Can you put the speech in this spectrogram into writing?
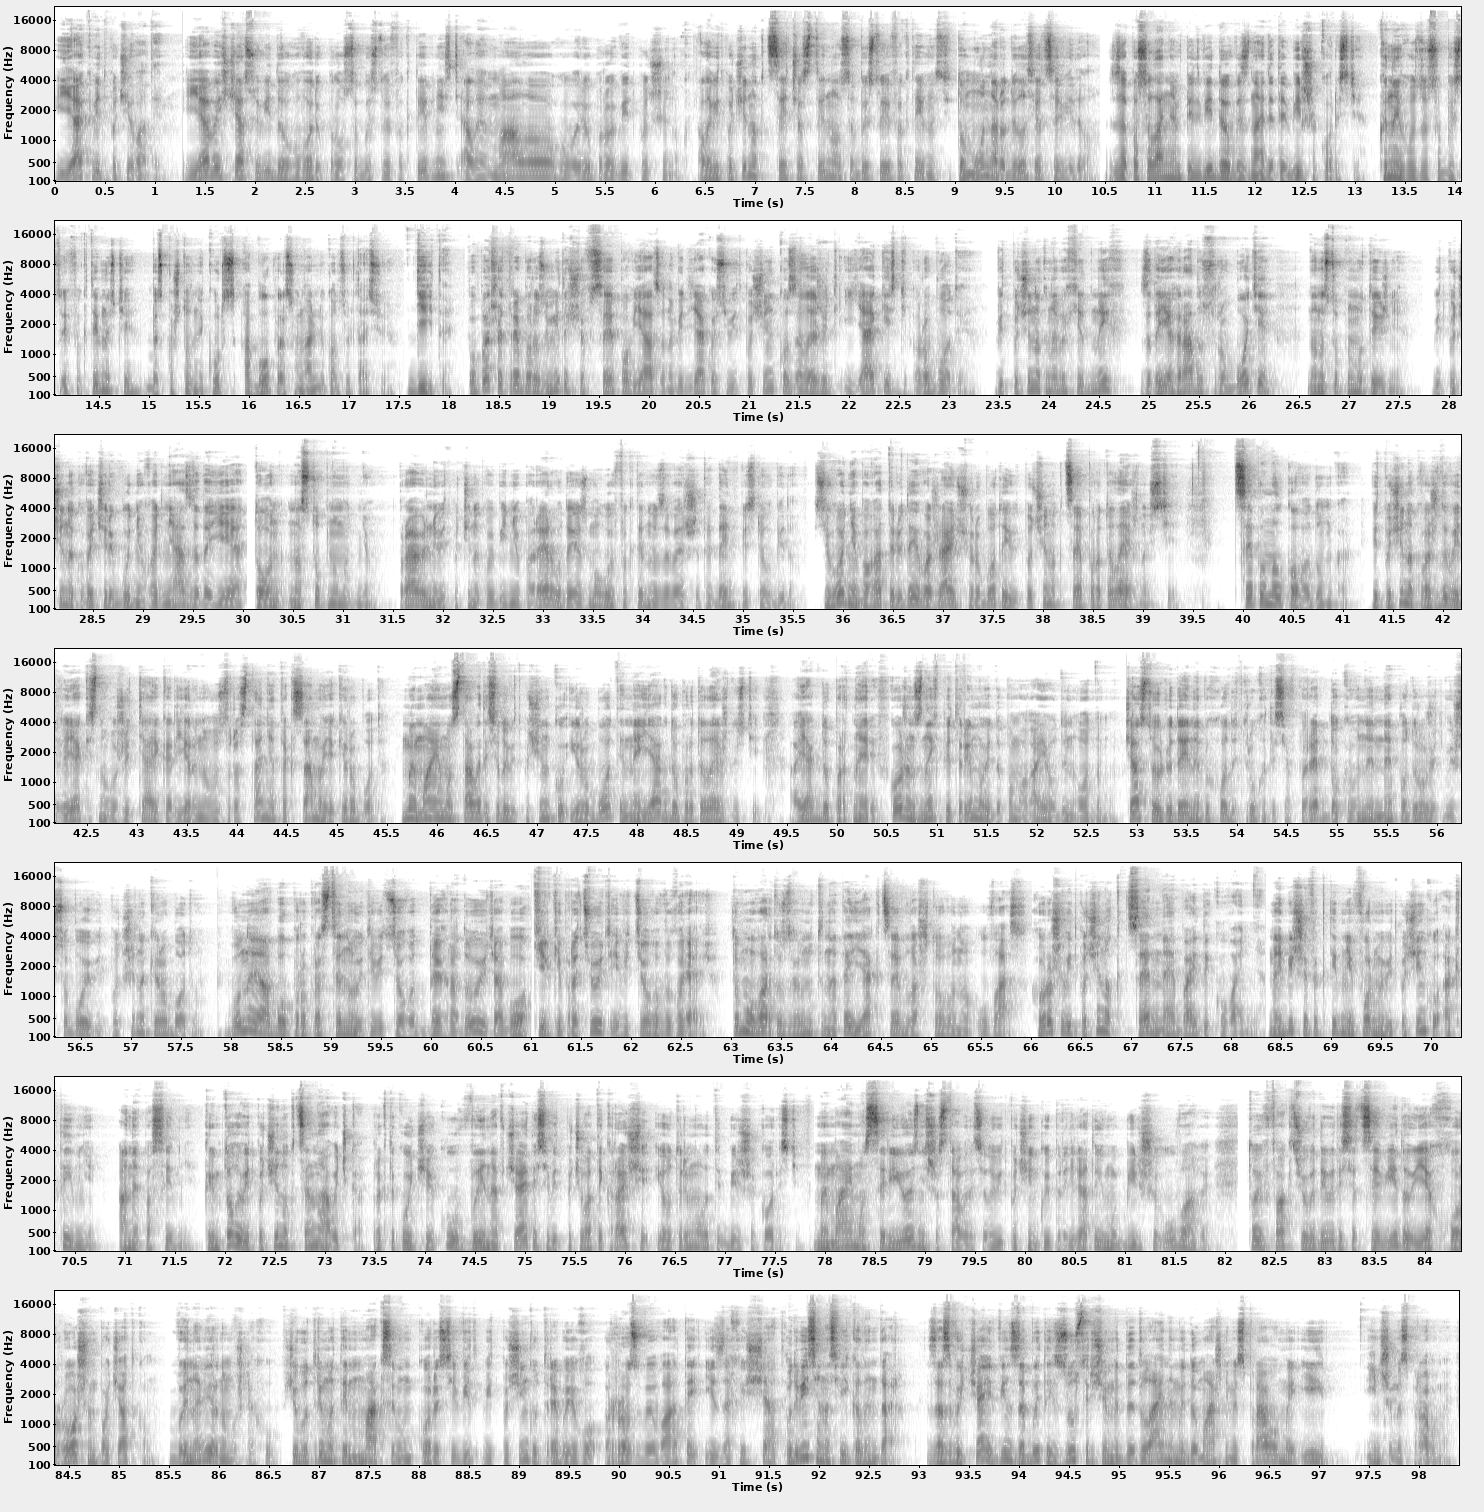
Як відпочивати? Я весь час у відео говорю про особисту ефективність, але мало говорю про відпочинок. Але відпочинок це частина особистої ефективності, тому народилося це відео. За посиланням під відео ви знайдете більше користі: книгу з особистої ефективності, безкоштовний курс або персональну консультацію. Дійте. По-перше, треба розуміти, що все пов'язано. Від якості відпочинку залежить якість роботи. Відпочинок на вихідних задає градус роботі на наступному тижні. Відпочинок ввечері буднього дня задає тон наступному дню. Правильний відпочинок в обідню перерву дає змогу ефективно завершити день після обіду. Сьогодні багато людей вважають, що робота і відпочинок це протилежності. Це помилкова думка. Відпочинок важливий для якісного життя і кар'єрного зростання так само, як і робота. Ми маємо ставитися до відпочинку і роботи не як до протилежності, а як до партнерів. Кожен з них підтримує і допомагає один одному. Часто у людей не виходить рухатися вперед, доки вони не подружать між собою відпочинок і роботу. Вони або прокрастинують і від цього деградують, або тільки працюють і від цього вигоряють. Тому варто звернути на те, як це влаштовано у вас. Хороший відпочинок це не байдикування. Найбільш ефективні форми відпочинку активні, а не пасивні. Крім того, відпочинок це навичка, практикуючи яку ви навчаєтеся відпочивати краще і отримувати більше користі. Ми маємо серйозніше ставитися до відпочинку і приділяти йому більше уваги. Той факт, що ви дивитеся це відео, є хорошим початком. Ви на вірному шляху. Щоб отримати максимум користі від відпочинку, треба його розвивати і захищати. Подивіться на свій календар. Зазвичай він забитий зустрічами, дедлайнами, домашніми справами і іншими справами.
